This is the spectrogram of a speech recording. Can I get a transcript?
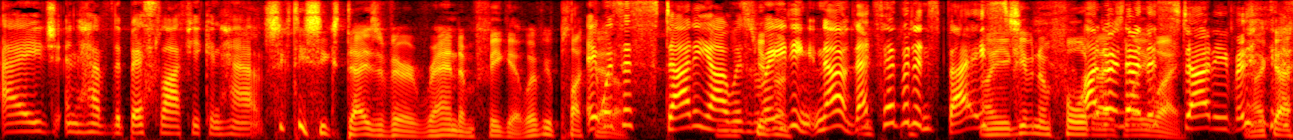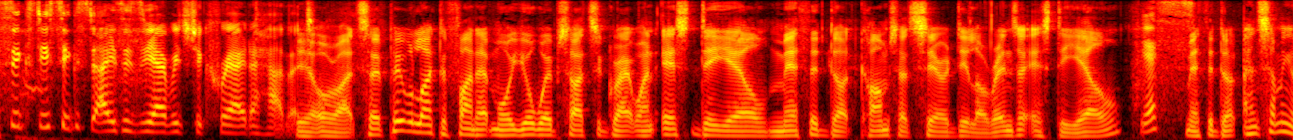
age and have the best life you can have. 66 days is a very random figure. Where have you plucked It that was off? a study I was reading. no, that's evidence based. Oh, you're giving them four I days don't know leeway. the study, but Okay. 66 days is the average to create a habit. Yeah, all right. So if people like to find out more, your website's a great one, sdlmethod.com. So it's Sarah Di Lorenzo, SDL. Yes. Method. And something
